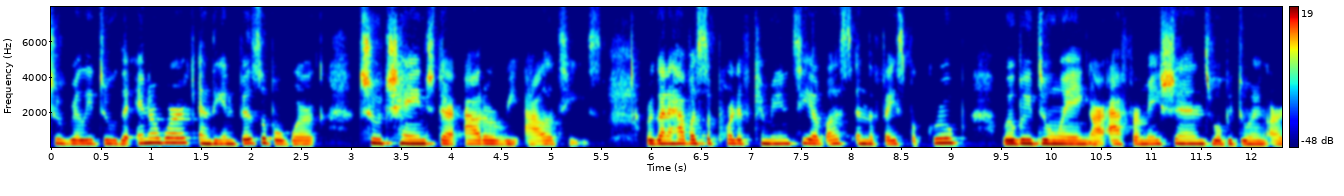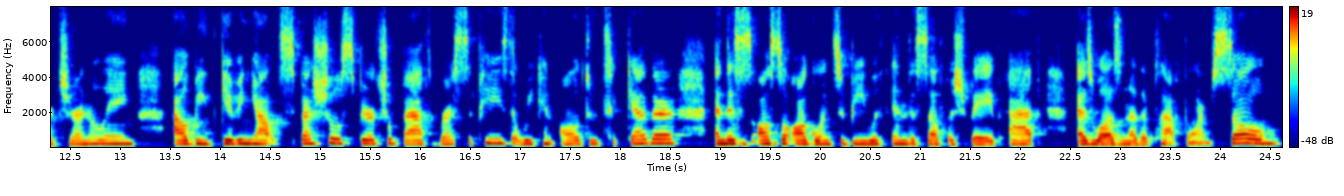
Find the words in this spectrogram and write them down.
to really do the inner work and the invisible work to change their outer realities. We're going to have a supportive community of us in the Facebook group. We'll be doing our affirmations, we'll be doing our journaling. I'll be giving out special spiritual bath recipes that we can all do together. And this is also all going to be within the Selfish Babe app as well as another platform. So,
